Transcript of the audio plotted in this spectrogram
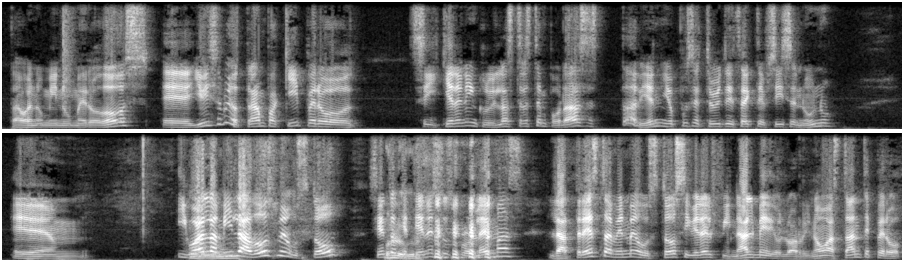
Está bueno, mi número 2. Eh, yo hice medio trampa aquí, pero si quieren incluir las tres temporadas, está bien. Yo puse True Detective Season 1. Em, igual a mí la 2 me gustó. Siento que tiene sus problemas. La 3 también me gustó, si bien el final medio lo arruinó bastante, pero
